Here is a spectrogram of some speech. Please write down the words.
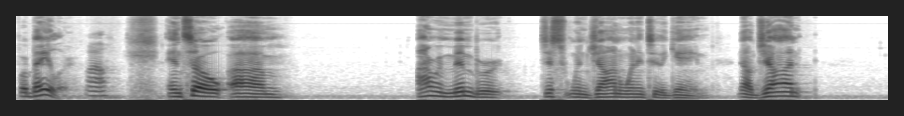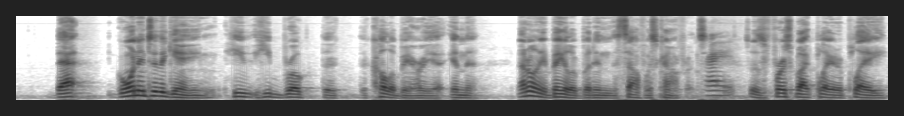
for Baylor. Wow. And so um, I remember just when John went into the game. Now, John, that going into the game, he he broke the, the color barrier in the not only at Baylor but in the Southwest Conference. Right. So was the first black player to play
